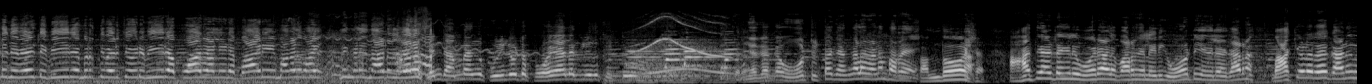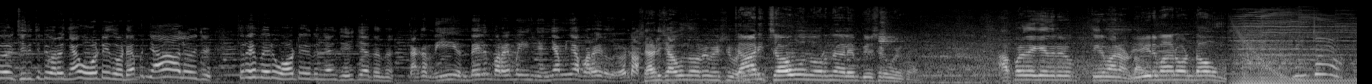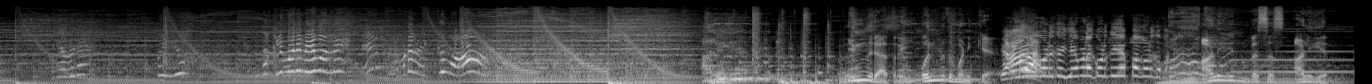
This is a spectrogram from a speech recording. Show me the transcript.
നാടിന് വേണ്ടി വീരമൃത്യു വരിച്ച ഒരു വീര പോരാളിയുടെ ഭാര്യയും മകളുമായി നിങ്ങൾ ഈ നാട്ടിൽ വില എന്റെ അമ്മ അങ്ങ് കുഴിയിലോട്ട് പോയാലെങ്കിലും ഇത് കിട്ടുമോ? നിങ്ങൾക്കൊക്കെ വോട്ടിട്ട ഞങ്ങളെ വേണം പറയാൻ. സന്തോഷം. ആദ്യമായിട്ടെങ്കിലും ഒരാൾ പറഞ്ഞല്ലോ എനിക്ക് വോട്ട് ചെയ്തില്ല. കാരണം ബാക്കിയുള്ളവരെ കാണുമ്പോൾ ചിരിച്ചിട്ട് പറയും ഞാൻ വോട്ട് ചെയ്ത് വോട്ടെ അപ്പം ഞാൻ ആലോചിച്ചു ഇത്രയും പേര് വോട്ട് ചെയ്തിട്ട് ഞാൻ ജയിക്കാത്തത് ഞങ്ങൾ നീ എന്തെങ്കിലും പറയുമ്പോൾ ഈ ഞഞ്ഞമ്മ പറയരുത് കേട്ടോ. ചാടി ചാവെന്ന് പറഞ്ഞ ഭീഷണി ചാടി ചാവും എന്ന് പറഞ്ഞാലും ഭീഷണി മുഴക്കണം അപ്പോഴത്തേക്ക് ഇതിലൊരു തീരുമാനം തീരുമാനം ഉണ്ടാവും. എവിടെ? അയ്യോ. ഇന്ന് രാത്രി ഒൻപത് മണിക്ക് അളിയൻ വെസസ് അളിയൻ.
